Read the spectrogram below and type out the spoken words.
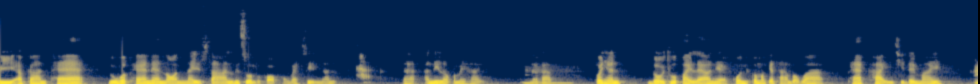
มีอาการแพ้ รู้ว่าแพ้แน่นอนในสารหรือส่วนประกอบของวัคซีนนั้นค่ะนะฮะอันนี้เราก็ไม่ให้อืมนะครับ เพราะฉะนั้นโดยทั่วไปแล้วเนี่ย คนก็มักจะถามบอกว่า แพ้ไข่ฉีดได้ไหมอื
